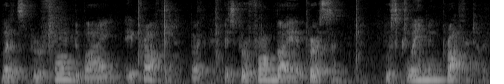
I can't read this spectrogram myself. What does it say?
but it's performed by a prophet, but it's performed by a person who's claiming prophethood.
